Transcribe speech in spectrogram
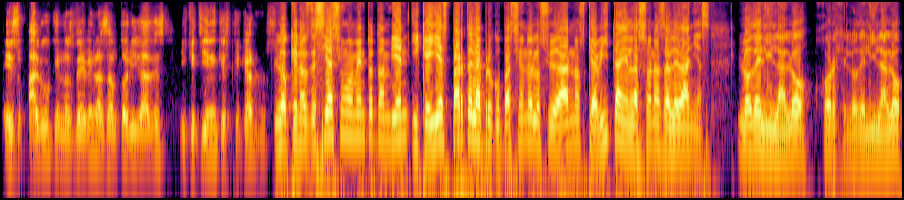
es algo que nos deben las autoridades y que tienen que explicarnos. Lo que nos decía hace un momento también, y que ya es parte de la preocupación de los ciudadanos que habitan en las zonas aledañas, lo del Hilaló, Jorge, lo del Hilaló.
